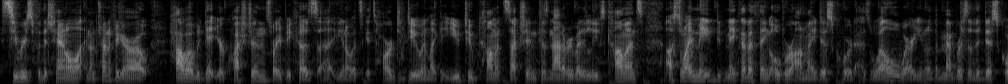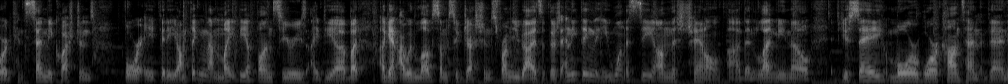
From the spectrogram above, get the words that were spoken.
series for the channel and I'm trying to figure out how I would get your questions right? Because uh, you know it's it's hard to do in like a YouTube comment section because not everybody leaves comments uh, so I may make that a thing over on my discord as well where you know the members of the discord can send me questions for a video. I'm thinking that might be a fun series idea but again I would love some suggestions from you guys. If there's anything that you want to see on this channel uh, then let me know. If you say more war content then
